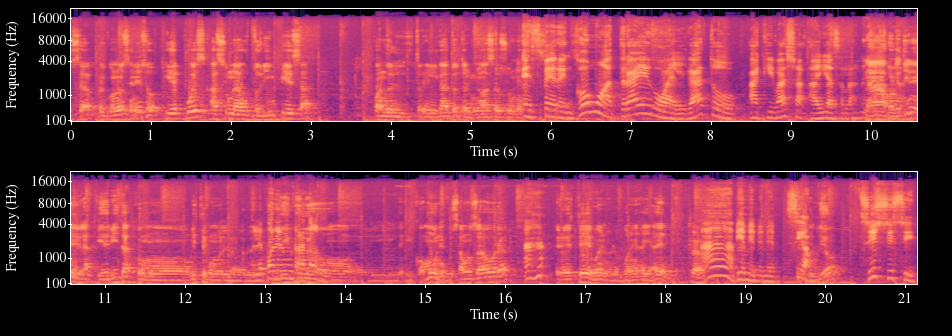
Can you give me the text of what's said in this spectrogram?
O sea, reconocen eso y después hace una autolimpieza cuando el, el gato terminó de hacer sus necesidades. Esperen, ¿cómo atraigo al gato a que vaya ahí a hacer las necesidades? Nada, porque tiene las piedritas como, viste, como lo, Le ponen un vehículo, El, el común que usamos ahora, Ajá. pero este, bueno, lo pones ahí adentro. Ah, bien, bien, bien, bien. Sigamos. ¿Entendió? Sí, sí, sí.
